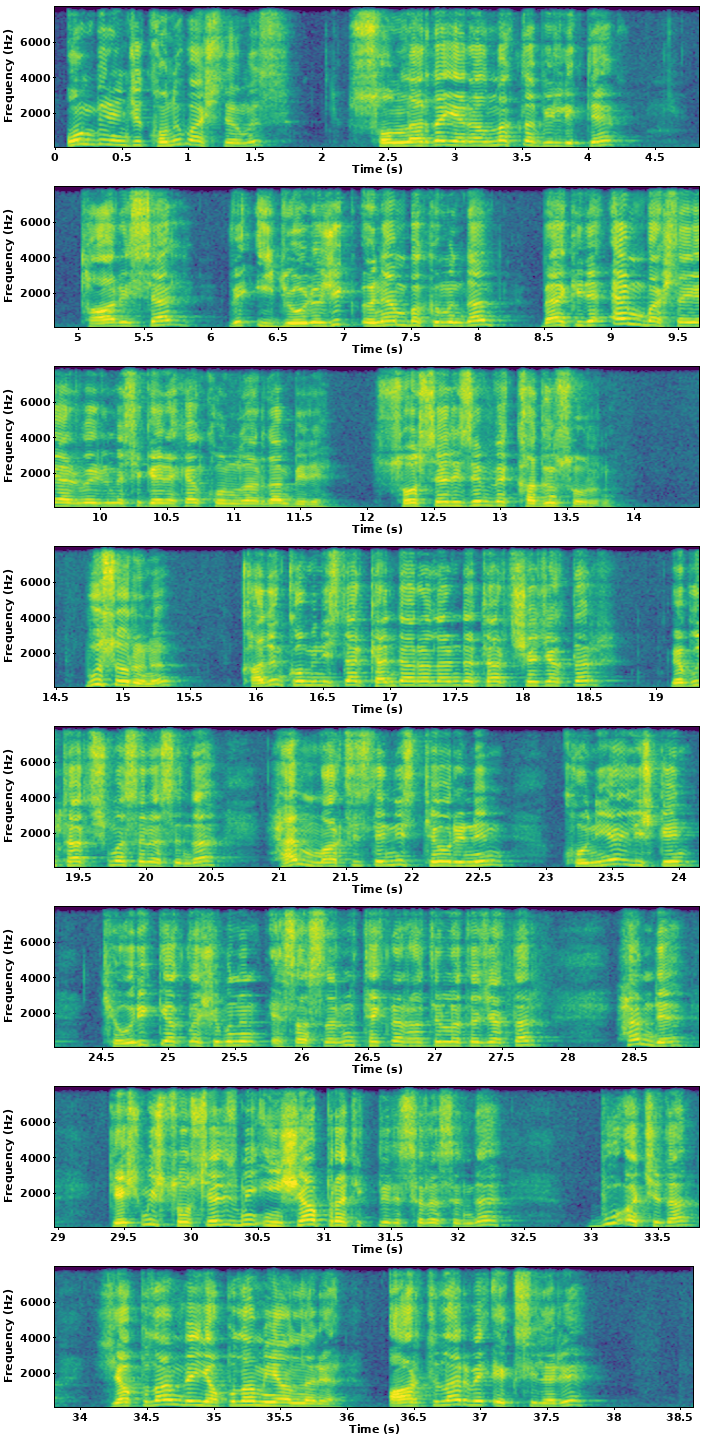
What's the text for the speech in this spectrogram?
11. konu başlığımız sonlarda yer almakla birlikte tarihsel ve ideolojik önem bakımından belki de en başta yer verilmesi gereken konulardan biri. Sosyalizm ve kadın sorunu. Bu sorunu kadın komünistler kendi aralarında tartışacaklar ve bu tartışma sırasında hem Marksist-Leninist teorinin konuya ilişkin teorik yaklaşımının esaslarını tekrar hatırlatacaklar hem de geçmiş sosyalizmi inşa pratikleri sırasında bu açıdan yapılan ve yapılamayanları, artılar ve eksileri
